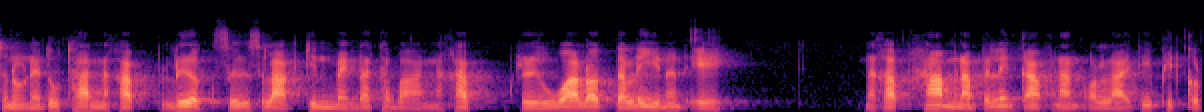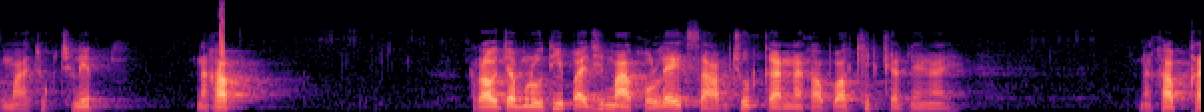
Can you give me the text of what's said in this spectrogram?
สนุนให้ทุกท่านนะครับ เลือกซื้อสลากกินแบ่งรัฐบาลนะครับ หรือว่าลอตเตอรี่นั่นเองนะครับ ห้ามนำไปเล่นการพนันออนไลน์ที่ผิดกฎหมายทุกชนิดนะครับ เราจะมาดูที่ไปที่มาของเลข 3 ชุดกันนะครับ ว่าคิดกันยังไงนะครับ ใคร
